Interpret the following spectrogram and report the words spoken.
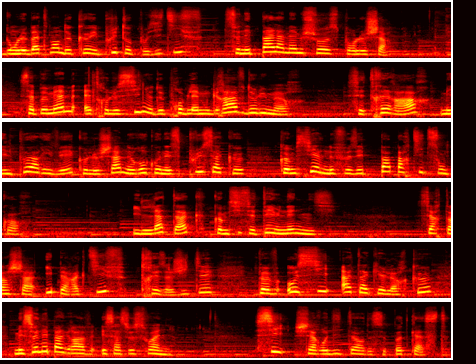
dont le battement de queue est plutôt positif, ce n'est pas la même chose pour le chat. Ça peut même être le signe de problèmes graves de l'humeur. C'est très rare, mais il peut arriver que le chat ne reconnaisse plus sa queue, comme si elle ne faisait pas partie de son corps. Il l'attaque comme si c'était une ennemie. Certains chats hyperactifs, très agités, peuvent aussi attaquer leur queue, mais ce n'est pas grave et ça se soigne. Si, cher auditeur de ce podcast,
